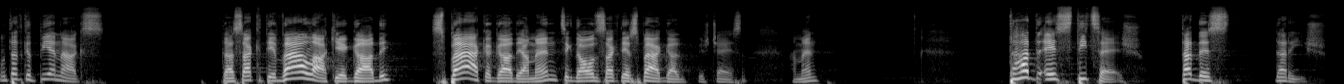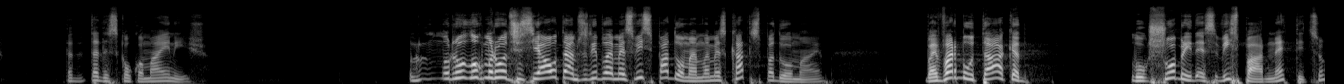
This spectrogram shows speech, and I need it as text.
Un tad, kad pienāks tā saka, tie vēlākie gadi, spēka gadi, amen, cik daudz saka, tie ir spēka gadi, ir 40. Amen. Tad es ticēšu, tad es darīšu, tad, tad es kaut ko mainīšu. Lūk, man rodas šis jautājums, es gribu, lai mēs visi padomājam, lai mēs katrs padomājam. Vai varbūt tā, ka lūk, šobrīd es vispār neticu,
